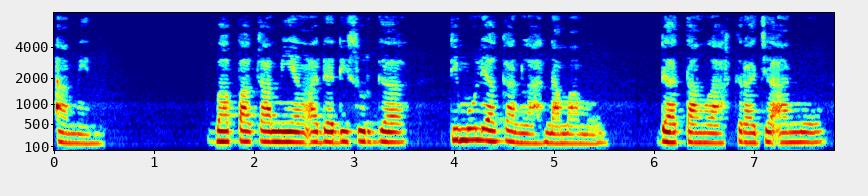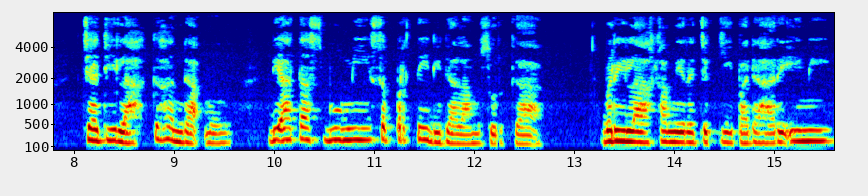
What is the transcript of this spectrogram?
Amin. Bapa kami yang ada di surga, dimuliakanlah namamu. Datanglah kerajaanmu, jadilah kehendakmu, di atas bumi seperti di dalam surga. Berilah kami rejeki pada hari ini,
